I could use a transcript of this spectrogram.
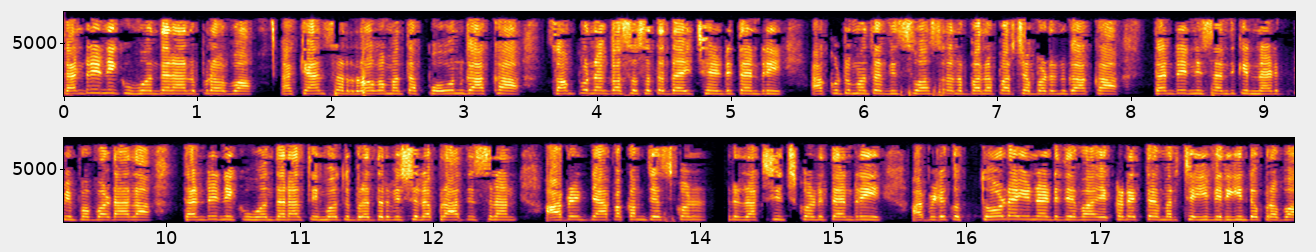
తండ్రి నీకు వందనాలు ప్రభా ఆ క్యాన్సర్ రోగం అంతా పోవును గాక. సంపూర్ణంగా స్వస్థత దయచేయండి తండ్రి. ఆ కుటుంబంతో విశ్వాసాలు బలపరచబడును గాక. తండ్రి నీ సంధికి నడిపింపబడాలా? తండ్రి నీకు వందనాలు. తిమోతు బ్రదర్ విషయంలో ప్రార్థిస్తున్నాను. ఆవిడ జ్ఞాపకం చేసుకోండి రక్షించుకోండి తండ్రి. ఆ బిడ్డకు తోడైనండి దేవా. ఎక్కడైతే మరి చెయ్యి విరిగిందో ప్రభా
